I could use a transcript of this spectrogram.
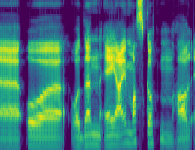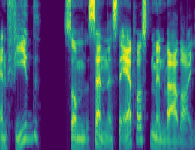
Uh, og, og den AI-maskoten har en feed som sendes til e-posten min hver dag.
